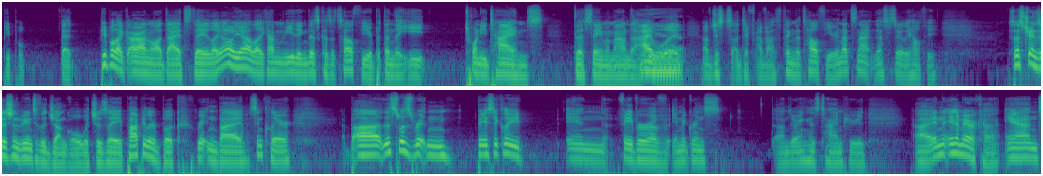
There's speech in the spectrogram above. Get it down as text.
people that people like are on a lot of diets. They like, oh yeah, like I'm eating this because it's healthier, but then they eat twenty times the same amount that I Yeah. would of just a different of a thing that's healthier, and that's not necessarily healthy. So this transitions me into the jungle, which is a popular book written by Sinclair. Uh, this was written basically in favor of immigrants um, during his time period uh, in, in America. And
